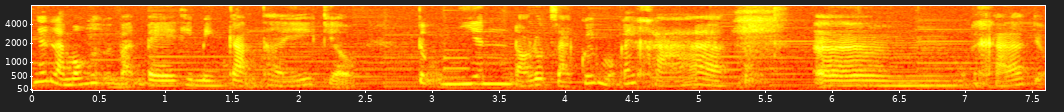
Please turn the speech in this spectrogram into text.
nhất là mâu thuẫn với bạn bè thì mình cảm thấy kiểu tự nhiên nó được giải quyết một cách khá là uh, khá là, kiểu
